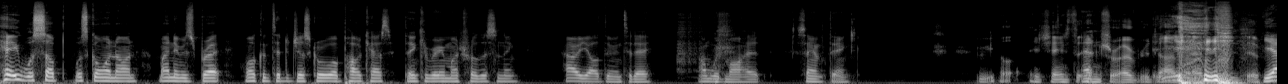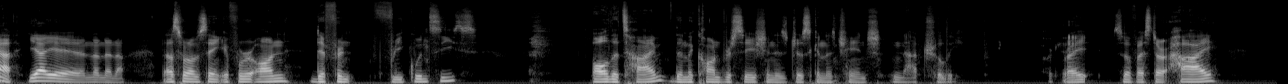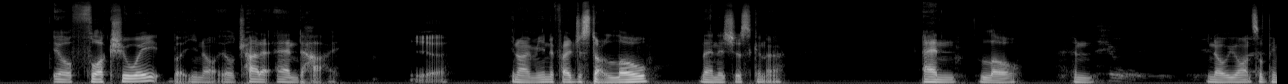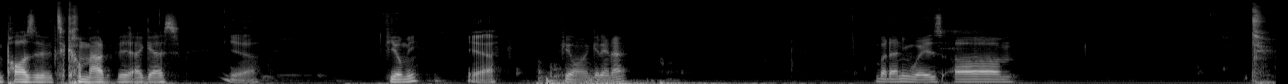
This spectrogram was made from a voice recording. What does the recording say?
Hey, what's up? What's going on? My name is Brett. Welcome to the Just Grow Up podcast. Thank you very much for listening. How are y'all doing today? I'm with Mohit. Same thing. Well, he changed the And- intro every time. Yeah, yeah, yeah, yeah. No, no, no. That's what I'm saying. If we're on different frequencies all the time, then the conversation is just going to change naturally, Okay. right? So if I start high, it'll fluctuate, but you know, it'll try to end high. Yeah. You know what I mean? If I just start low, then it's just to end low. And you know, we want something positive to come out of it, I guess. Yeah. Feel me? Yeah. feel what I'm getting at. But anyways, um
